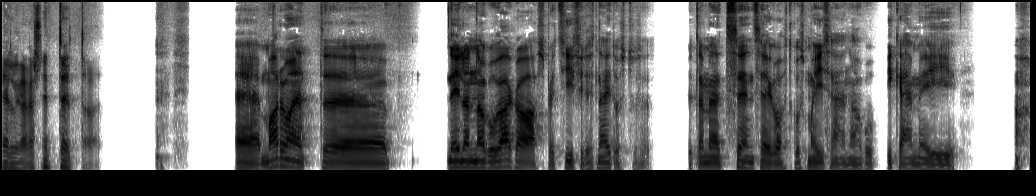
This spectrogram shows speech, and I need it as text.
selga, kas need töötavad? Äh, ma arvan, et äh, neil on nagu väga spetsiifilised näidustused. ütleme, et see on see koht, kus ma ise nagu pigem ei, noh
